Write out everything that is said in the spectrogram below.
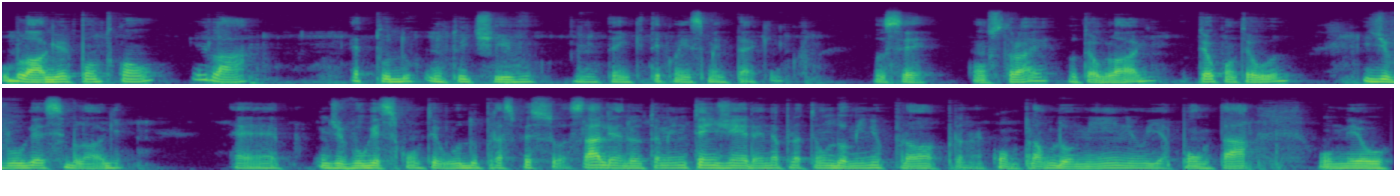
o blogger.com e lá é tudo intuitivo, não tem que ter conhecimento técnico. Você constrói o teu blog, o teu conteúdo e divulga esse blog, é, divulga esse conteúdo para as pessoas. Ah, Leandro, eu também não tenho dinheiro ainda para ter um domínio próprio, né? comprar um domínio e apontar o meu,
